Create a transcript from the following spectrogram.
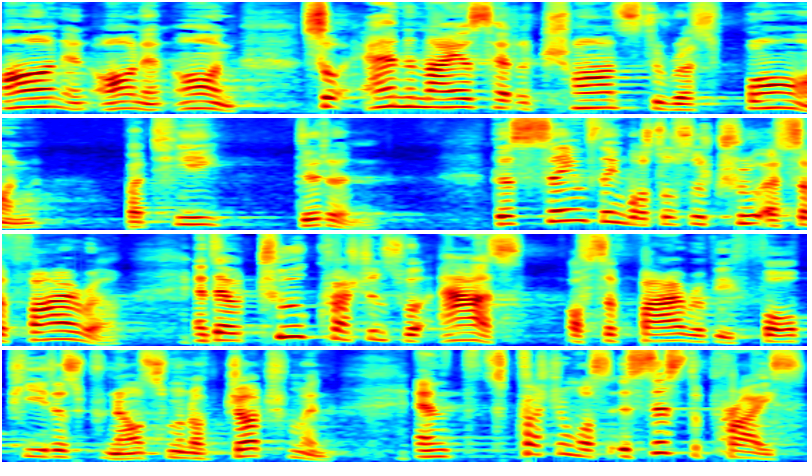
On and on and on. So Ananias had a chance to respond, but he didn't. The same thing was also true of Sapphira. And there were two questions were asked of Sapphira before Peter's pronouncement of judgment. And the question was, is this the price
